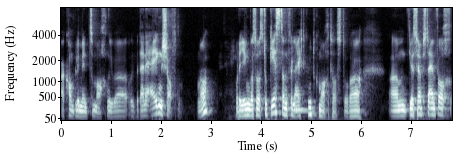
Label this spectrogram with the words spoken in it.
ein Kompliment zu machen, über, über deine Eigenschaften. Ne? Oder irgendwas, was du gestern vielleicht gut gemacht hast. Oder ähm, dir selbst einfach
